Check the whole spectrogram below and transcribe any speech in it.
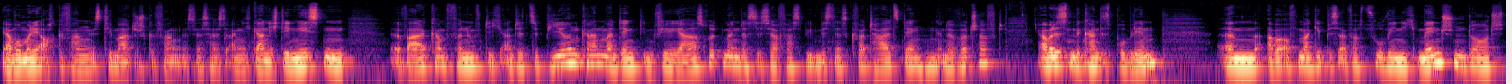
ja, wo man ja auch gefangen ist, thematisch gefangen ist. Das heißt eigentlich gar nicht den nächsten äh, Wahlkampf vernünftig antizipieren kann. Man denkt in vier Jahresrhythmen, das ist ja fast wie ein bisschen das Quartalsdenken in der Wirtschaft. Aber das ist ein bekanntes Problem. Ähm, aber offenbar gibt es einfach zu wenig Menschen dort,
